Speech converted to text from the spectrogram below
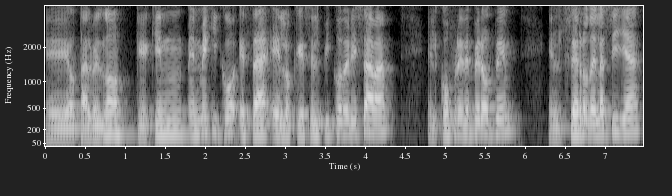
eh, o tal vez no, que aquí en, México está lo que es el pico de Orizaba, el cofre de Perote, el cerro de la silla,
